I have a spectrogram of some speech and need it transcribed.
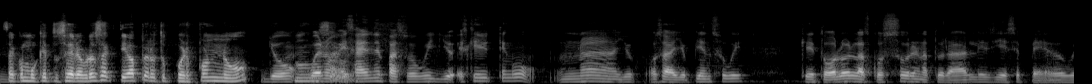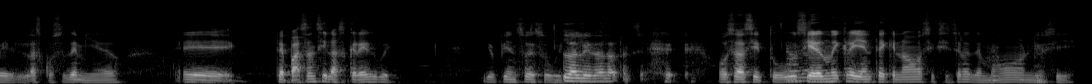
O sea, como que tu cerebro se activa, pero tu cuerpo no. Yo, No bueno, sé, esa vez me pasó, güey. Yo, es que yo tengo una, yo, o sea, yo pienso, güey, que todo lo de las cosas sobrenaturales y ese pedo, güey, las cosas de miedo, eh, te pasan si las crees, güey. Yo pienso eso, güey. La ley de la atracción. O sea, si tú, si eres muy creyente de que no, si existen los demonios y,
